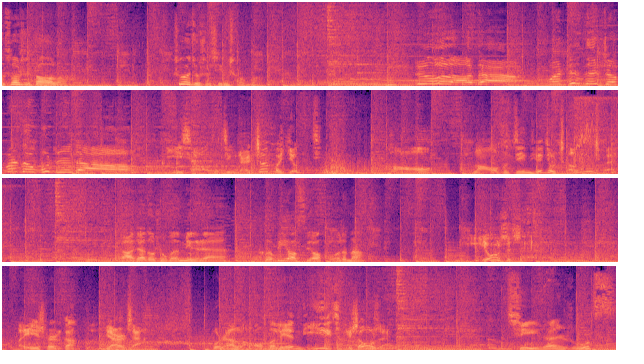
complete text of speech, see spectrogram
可算是到了。这就是京城吗？陆老大，我真的什么都不知道。你小子竟然这么硬气！好，老子今天就成全你。大家都是文明人，何必要死要活的呢？你又是谁？没事干滚边去，不然老子连你一起收拾。既然如此，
